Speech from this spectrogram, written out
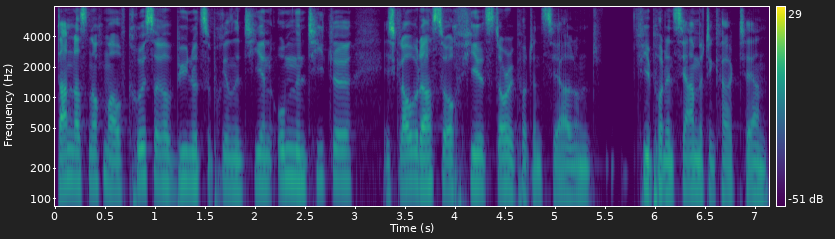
dann das nochmal auf größerer Bühne zu präsentieren, um einen Titel. Ich glaube, da hast du auch viel Story-Potenzial und viel Potenzial mit den Charakteren.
